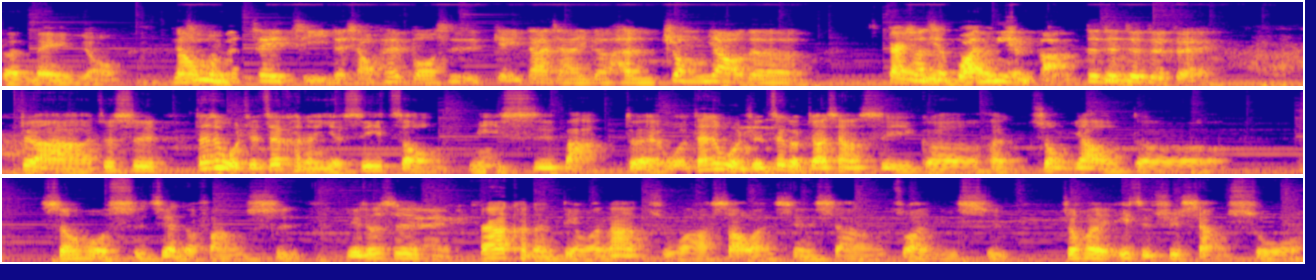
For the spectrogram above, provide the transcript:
的内容。那我们这一集的小配播是给大家一个很重要的概念观念吧？对对对对对。对啊，就是，但是我觉得这可能也是一种迷失吧。对我，但是我觉得这个比较像是一个很重要的生活实践的方式，也就是大家可能点完蜡烛啊，烧完线香，做完仪式，就会一直去想说，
